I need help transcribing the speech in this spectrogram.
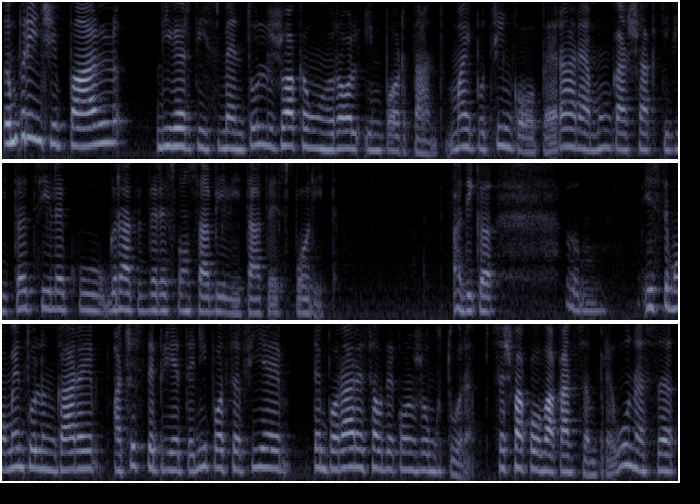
În principal, divertismentul joacă un rol important, mai puțin cooperarea, munca și activitățile cu grad de responsabilitate sporit. Adică um, este momentul în care aceste prietenii pot să fie temporare sau de conjunctură, să-și facă o vacanță împreună, să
